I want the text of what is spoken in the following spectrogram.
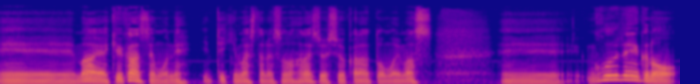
えまあ野球観戦もね、行ってきましたので、その話をしようかなと思います。えゴールデンウィークの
